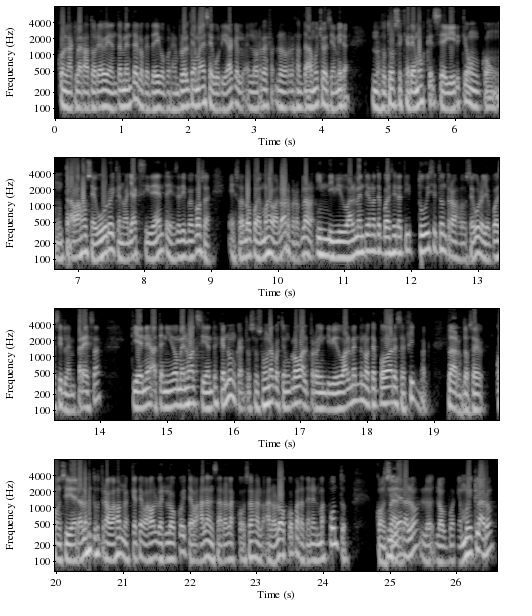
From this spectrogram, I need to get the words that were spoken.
Con la aclaratoria, evidentemente, de lo que te digo. Por ejemplo, el tema de seguridad, que él lo, lo resaltaba mucho, decía, mira, nosotros queremos que seguir con, con un trabajo seguro y que no haya accidentes y ese tipo de cosas, eso lo podemos evaluar. Pero claro, individualmente yo no te puedo decir a ti, tú hiciste un trabajo seguro. Yo puedo decir, la empresa tiene, ha tenido menos accidentes que nunca. Entonces, eso es una cuestión global, pero individualmente no te puedo dar ese feedback. Claro. Entonces, considéralo en tu trabajo, no es que te vas a volver loco y te vas a lanzar a las cosas a lo, a lo loco para tener más puntos. Considéralo, lo, lo ponía muy claro,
